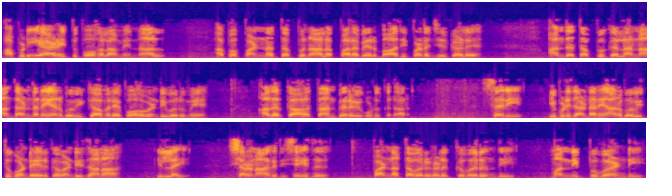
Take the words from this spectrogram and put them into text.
அப்படியே அழைத்து போகலாம் என்னால் அப்ப பண்ண தப்புனால பல பேர் பாதிப்படைஞ்சிருக்காளே. அந்த தப்புக்கெல்லாம் நான் தண்டனை அனுபவிக்காமலே போக வேண்டி வருமே. அதற்காகத்தான் பிறவி கொடுக்கிறார். சரி இப்படி தண்டனை அனுபவித்துக் கொண்டே இருக்க வேண்டியதானா இல்லை. சரணாகதி செய்து பண்ண தவறுகளுக்கு வருந்தி மன்னிப்பு வேண்டி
